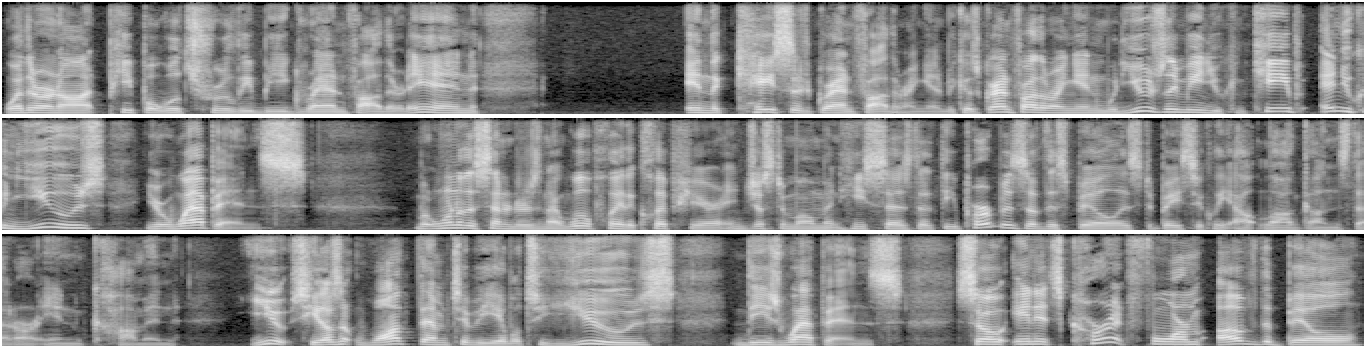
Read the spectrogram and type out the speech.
whether or not people will truly be grandfathered in in the case of grandfathering in, because grandfathering in would usually mean you can keep and you can use your weapons. But one of the senators, and I will play the clip here in just a moment, he says that the purpose of this bill is to basically outlaw guns that are in common use. He doesn't want them to be able to use these weapons. So, in its current form of the bill,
